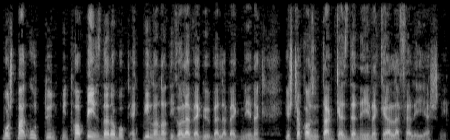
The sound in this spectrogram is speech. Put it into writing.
Most már úgy tűnt, mintha a pénzdarabok egy pillanatig a levegőbe lebegnének, és csak azután kezdenének el lefelé esni.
